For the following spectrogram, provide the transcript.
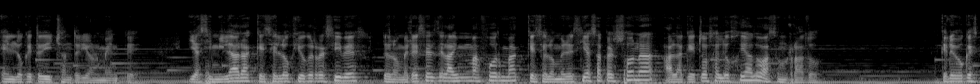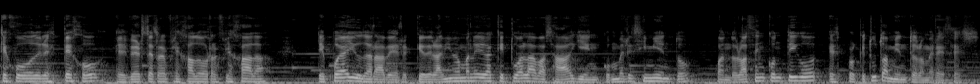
en lo que te he dicho anteriormente y asimilaras que ese elogio que recibes te lo mereces de la misma forma que se lo merecía esa persona a la que tú has elogiado hace un rato. Creo que este juego del espejo, el verte reflejado o reflejada, te puede ayudar a ver que de la misma manera que tú alabas a alguien con merecimiento, cuando lo hacen contigo es porque tú también te lo mereces.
